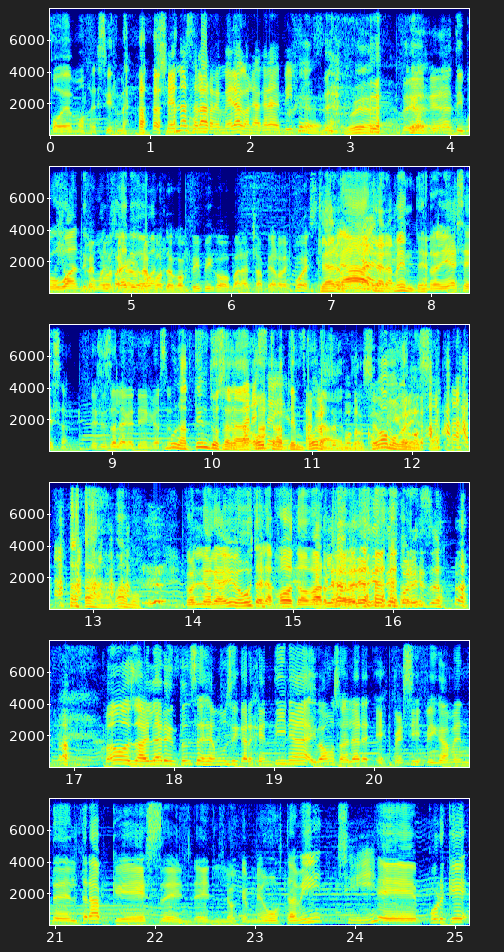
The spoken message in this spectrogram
podemos decir nada. Yendo a hacer la remera con la cara de Pipi. Te tipo guante, Me como el fanático una foto con Pipico para chapear después. Claro, Claro. claramente. En realidad es esa, es esa la que tienen que hacer. Bueno, atentos a Me la otra bien. temporada, entonces. Vamos con esa. Vamos. Con lo que a mí me gusta es la foto, aparte. Claro, boludo. sí, sí, por eso. Vamos a hablar entonces de música argentina y vamos a hablar específicamente del trap, que es eh, eh, lo que me gusta a mí. Sí. Eh, porque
